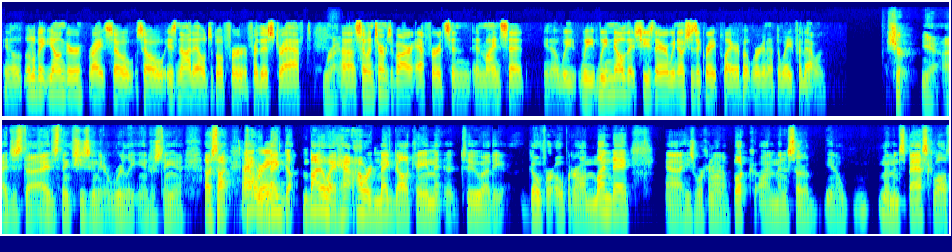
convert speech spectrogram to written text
you know a little bit younger, right? So so is not eligible for for this draft. Right. Uh, so in terms of our efforts and, and mindset, you know, we, we we know that she's there. We know she's a great player, but we're gonna have to wait for that one. Sure. Yeah. I just uh, I just think she's going to be a really interesting. Uh, I was talking I Howard Megdal. By the way, Howard Megdal came to uh, the Gopher opener on Monday. Uh, he's working on a book on Minnesota, you know, women's basketball.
